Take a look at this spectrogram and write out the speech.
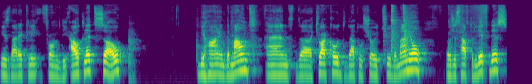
is directly from the outlet. So behind the mount and the QR code that will show you to the manual, you'll just have to lift this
